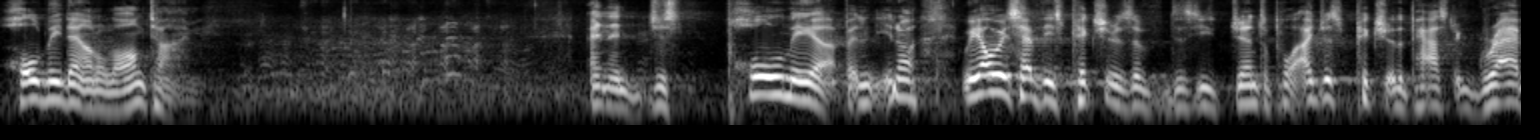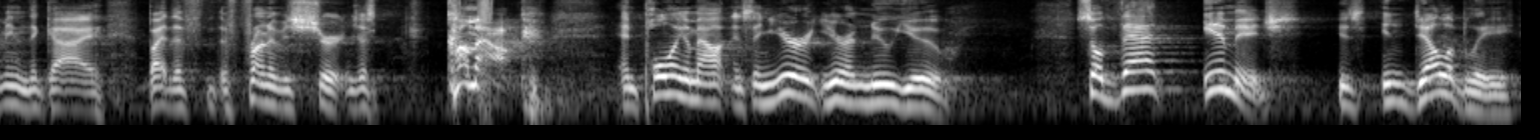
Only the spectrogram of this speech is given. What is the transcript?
Hold me down a long time. and then just pull me up. And, you know, we always have these pictures of these gentle pull. I just picture the pastor grabbing the guy by the, the front of his shirt and just come out and pulling him out and saying, you're, you're a new you. So that image is indelibly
